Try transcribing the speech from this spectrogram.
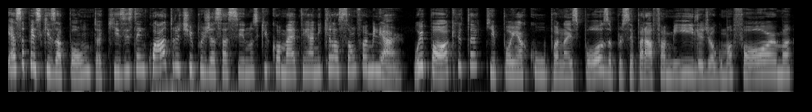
E essa pesquisa aponta que existem quatro tipos de assassinos que cometem aniquilação familiar: o hipócrita, que põe a culpa na esposa por separar a família de alguma forma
